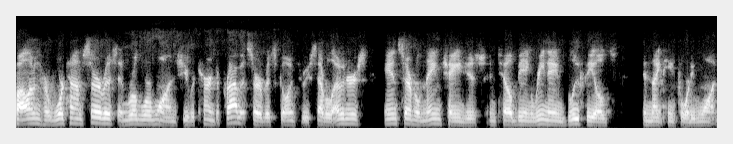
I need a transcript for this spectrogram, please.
Following her wartime service in World War I, she returned to private service, going through several owners and several name changes until being renamed Bluefields in 1941.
